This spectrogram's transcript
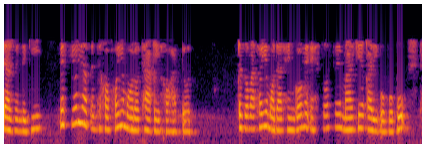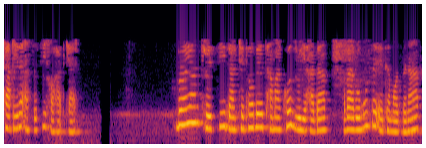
در زندگی بسیاری از انتخابهای ما را تغییر خواهد داد. قضاوتهای ما در هنگام احساس مرگ قریب و وقوع تغییر اساسی خواهد کرد. برایان تریسی در کتاب تمرکز روی هدف و رموز اعتماد به نفس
